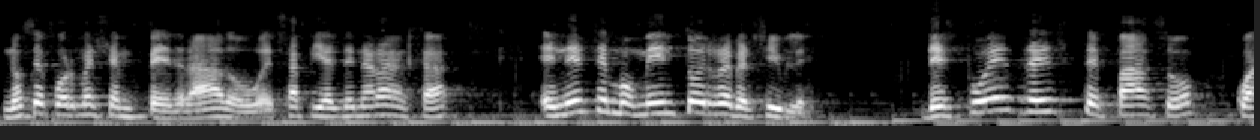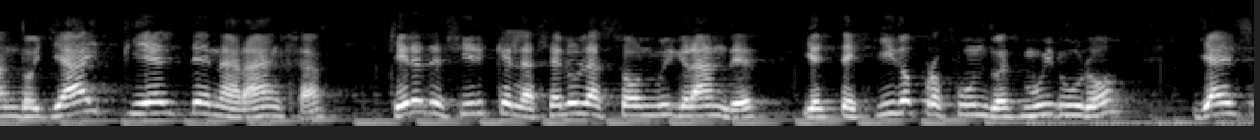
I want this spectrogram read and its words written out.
no se forma ese empedrado o esa piel de naranja, en ese momento es reversible. Después de este paso, cuando ya hay piel de naranja, quiere decir que las células son muy grandes y el tejido profundo es muy duro, ya es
